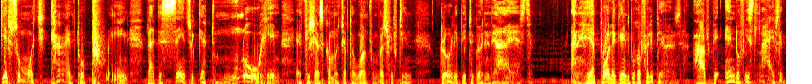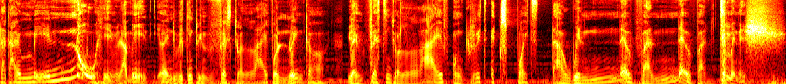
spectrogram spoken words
gave so much time to praying that the saints would get to know Him. Ephesians, chapter 1 from verse 15. Glory be to God in the highest. And here Paul again in the book of Philippians, at the end of his life, said that I may know him. I mean, when you begin to invest your life on knowing God, you are investing your life on great exploits that will never, never diminish.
